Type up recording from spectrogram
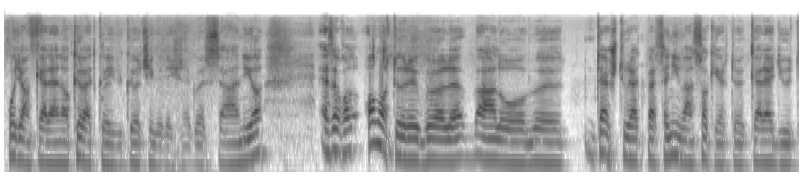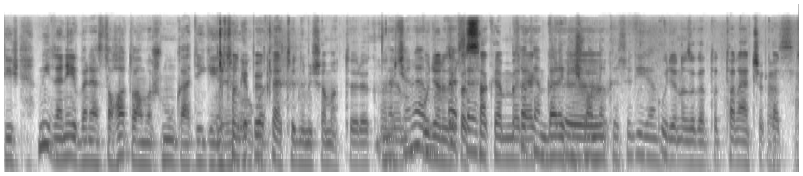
hogyan kellene a következő költségvetésnek összeállnia. Ezek az amatőrökből álló testület persze nyilván szakértőkkel együtt is minden évben ezt a hatalmas munkát igénylő tulajdonképpen ők dolgot. lehet, hogy nem is amatőrök, Mert hanem nem, ugyanazok a persze, szakemberek, szakemberek is vannak köztük, igen. ugyanazokat a tanácsokat Persze.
